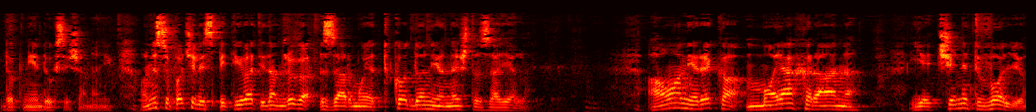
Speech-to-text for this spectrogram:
Dok nije duh sišao na njih Oni su počeli ispitivati jedan druga Zar mu je tko donio nešto za jelo A on je rekao Moja hrana je činit volju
